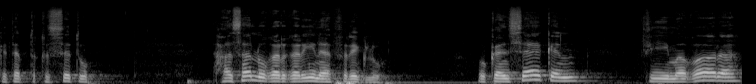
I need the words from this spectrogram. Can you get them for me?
كتبت قصته. حصل له غرغرينة في رجله وكان ساكن في مغارة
